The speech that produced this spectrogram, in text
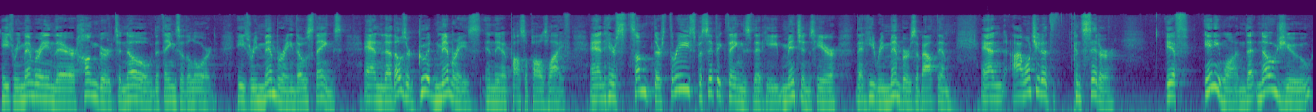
He's remembering their hunger to know the things of the Lord. He's remembering those things. And uh, those are good memories in the Apostle Paul's life. And here's some, there's three specific things that he mentions here that he remembers about them. And I want you to consider if anyone that knows you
